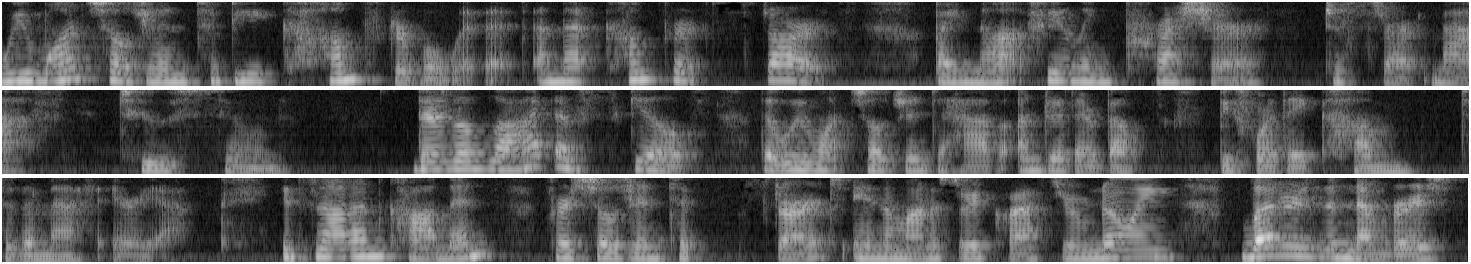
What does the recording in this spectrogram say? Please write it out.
we want children to be comfortable with it. And that comfort starts by not feeling pressure to start math too soon. There's a lot of skills that we want children to have under their belt before they come to the math area. It's not uncommon for children to start in a Montessori classroom knowing letters and numbers.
